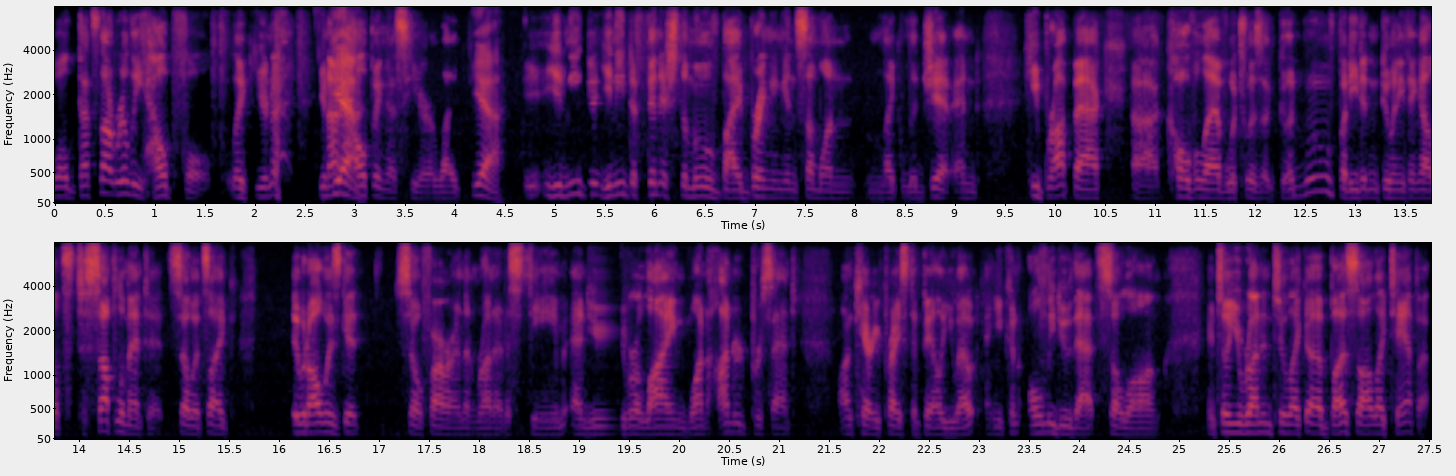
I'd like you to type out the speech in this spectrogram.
well, that's not really helpful. Like you're not you're not Yeah. helping us here. Like Yeah. you need to you need to finish the move by bringing in someone like legit and he brought back uh, Kovalev, which was a good move, but he didn't do anything else to supplement it. So it's like it would always get so far and then run out of steam, and you- you're relying 100% on Carey Price to bail you out, and you can only do that so long until you run into like a buzzsaw like Tampa.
